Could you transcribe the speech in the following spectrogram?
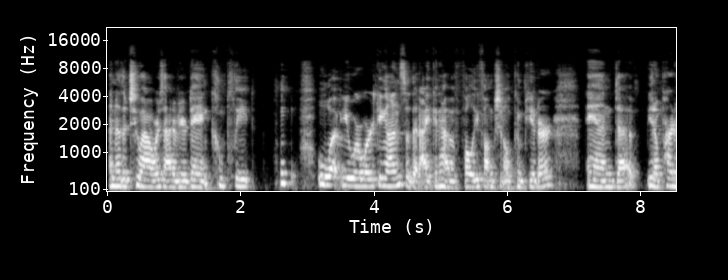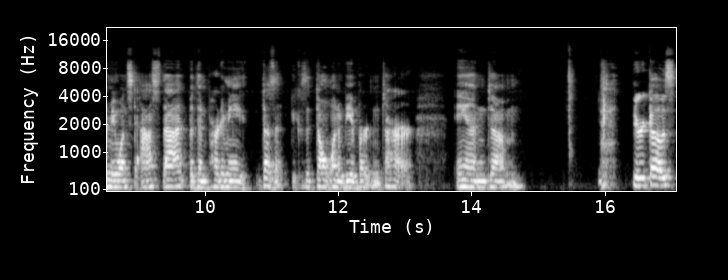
another two hours out of your day and complete what you were working on so that I can have a fully functional computer. And, uh, you know, part of me wants to ask that, but then part of me doesn't because I don't want to be a burden to her. And um, here it goes.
